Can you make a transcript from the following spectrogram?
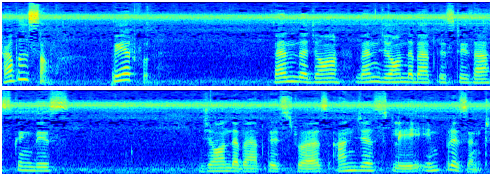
troublesome, fearful. When the John when John the Baptist is asking this, John the Baptist was unjustly imprisoned.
